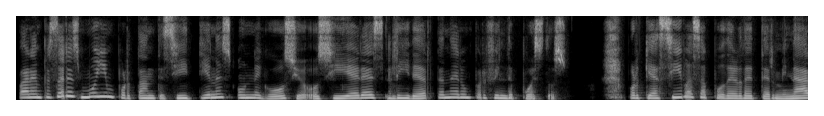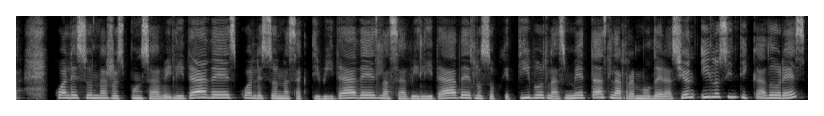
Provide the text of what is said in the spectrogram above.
Para empezar, es muy importante si tienes un negocio o si eres líder, tener un perfil de puestos porque así vas a poder determinar cuáles son las responsabilidades, cuáles son las actividades, las habilidades, los objetivos, las metas, la remuneración y los indicadores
